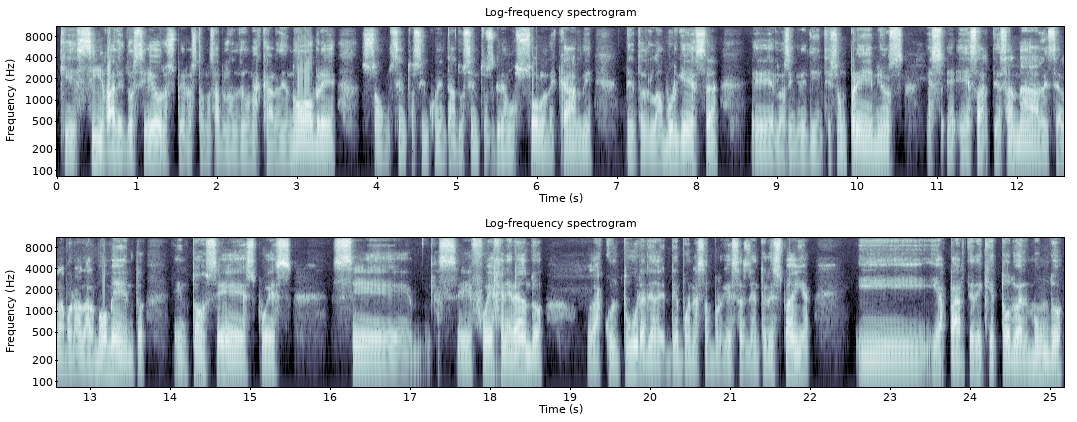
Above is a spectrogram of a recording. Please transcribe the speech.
que sí vale 12 euros, pero estamos hablando de una carne noble, son 150 a 200 gramos solo de carne dentro de la hamburguesa, eh, los ingredientes son premios, es, es, artesanal, es elaborado al momento, entonces pues se, se fue generando la cultura de, buenas hamburguesas dentro de España y, y aparte de que todo el mundo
